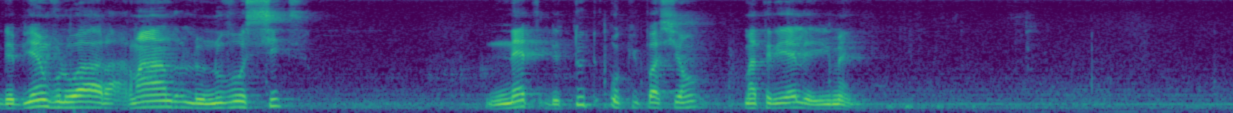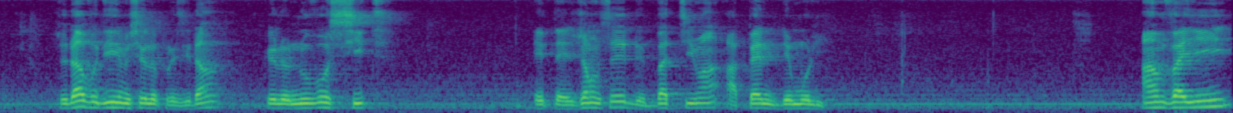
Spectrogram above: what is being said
de bien vouloir rendre le nouveau site net de toute occupation matérielle et humaine. Je dois vous dire, Monsieur le Président, que le nouveau site était joncé de bâtiments à peine démolis, envahis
